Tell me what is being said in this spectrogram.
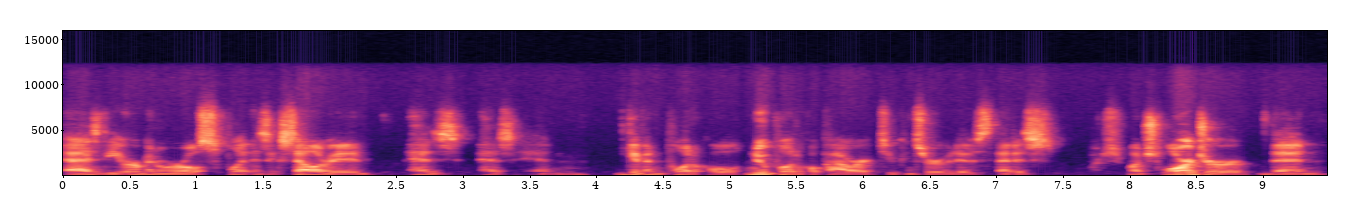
as the urban-rural split has accelerated, has has um, given political new political power to conservatives that is much much larger than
